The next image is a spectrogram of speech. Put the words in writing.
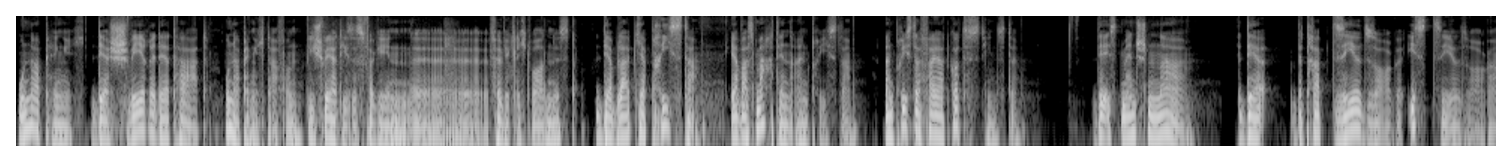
unabhängig der Schwere der Tat, unabhängig davon, wie schwer dieses Vergehen äh, verwirklicht worden ist, der bleibt ja Priester. Ja, was macht denn ein Priester? Ein Priester feiert Gottesdienste. Der ist menschennahe. Der betreibt Seelsorge, ist Seelsorger.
